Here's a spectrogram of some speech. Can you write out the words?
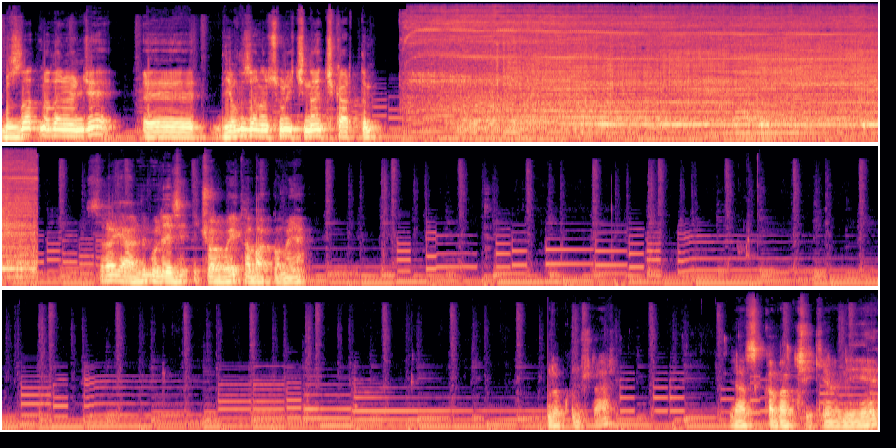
bızlatmadan önce e, yıldız anasını içinden çıkarttım. Sıra geldi bu lezzetli çorbayı tabaklamaya. Dokunuşlar. Biraz kabak çekirdeği.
